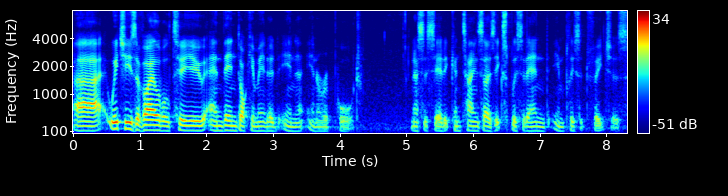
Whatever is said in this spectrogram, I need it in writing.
uh, which is available to you and then documented in a, in a report. And as I said, it contains those explicit and implicit features.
